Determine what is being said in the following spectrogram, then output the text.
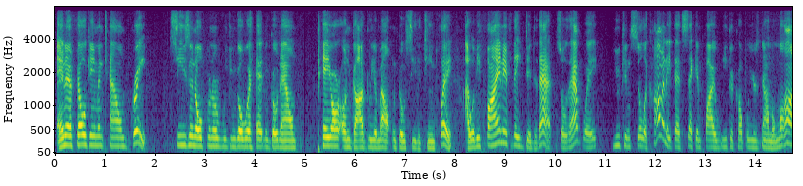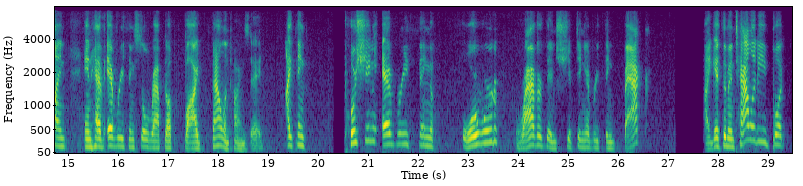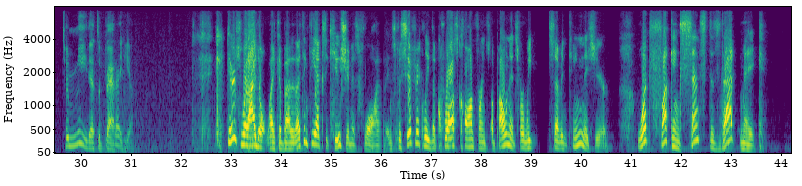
NFL game in town, great. Season opener, we can go ahead and go down, pay our ungodly amount, and go see the team play. I would be fine if they did that. So that way, you can still accommodate that second bye week a couple years down the line and have everything still wrapped up by Valentine's Day. I think pushing everything forward rather than shifting everything back, I get the mentality, but to me, that's a bad idea. Here's what I don't like about it. I think the execution is flawed, and specifically the cross conference opponents for week 17 this year. What fucking sense does that make?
